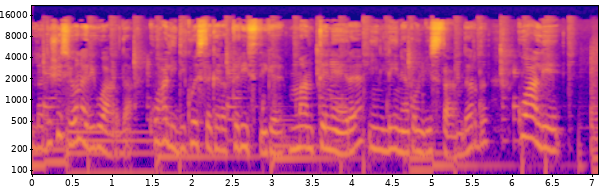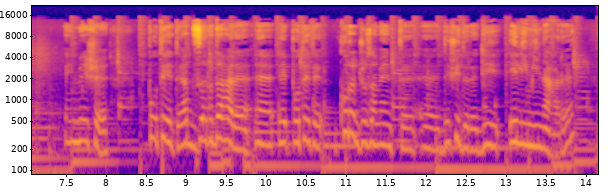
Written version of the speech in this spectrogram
la decisione riguarda quali di queste caratteristiche mantenere in linea con gli standard, quali invece potete azzardare eh, e potete coraggiosamente eh, decidere di eliminare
